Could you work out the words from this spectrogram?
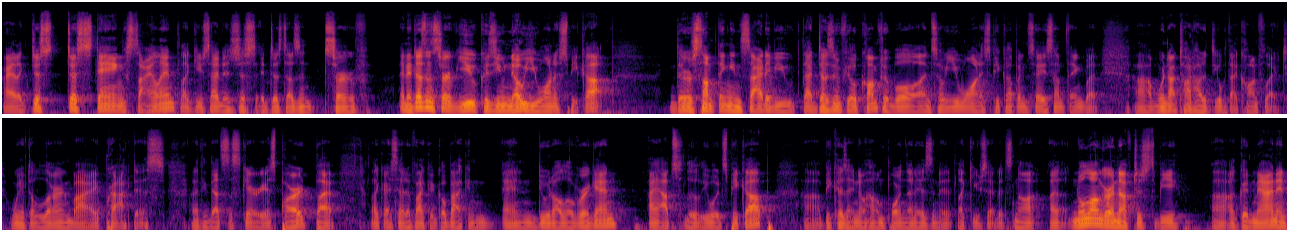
right? Like just just staying silent, like you said, is just it just doesn't serve, and it doesn't serve you because you know you want to speak up. There's something inside of you that doesn't feel comfortable, and so you want to speak up and say something, but uh, we're not taught how to deal with that conflict. We have to learn by practice. And I think that's the scariest part. But like I said, if I could go back and and do it all over again, I absolutely would speak up uh, because I know how important that is. And it, like you said, it's not uh, no longer enough just to be uh, a good man, and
